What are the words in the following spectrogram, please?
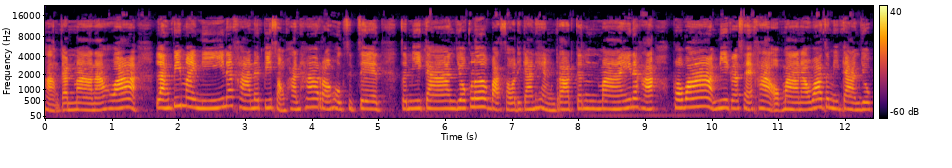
ถามกันมานะว่า หลังปีใหม่นี้นะคะในปี 2567 จะมีการยกเลิกบัตรสวัสดิการแห่งรัฐกันไหมนะคะ เพราะว่ามีกระแสข่าวออกมานะว่าจะมีการยก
